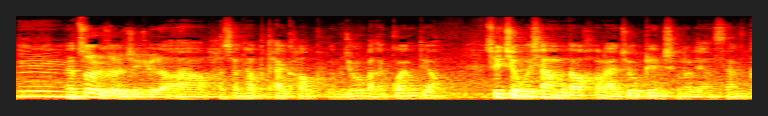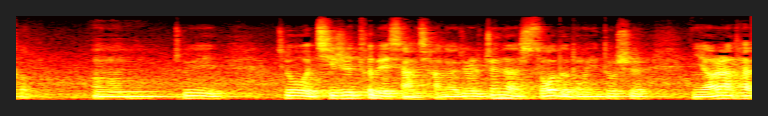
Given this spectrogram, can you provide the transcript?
嗯。那做着做着就觉得啊，好像它不太靠谱，你就会把它关掉。所以九个项目到后来就变成了两三个，嗯，所以就我其实特别想强调，就是真的所有的东西都是你要让它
